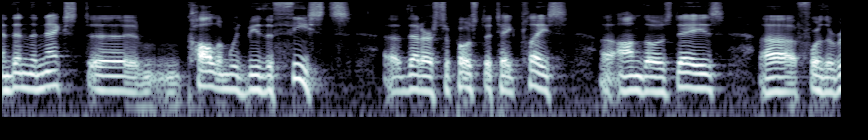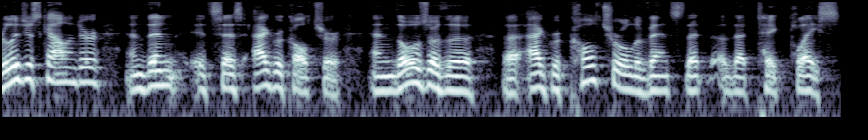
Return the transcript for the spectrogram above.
And then the next uh, column would be the feasts uh, that are supposed to take place uh, on those days uh, for the religious calendar. And then it says agriculture. And those are the uh, agricultural events that, uh, that take place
